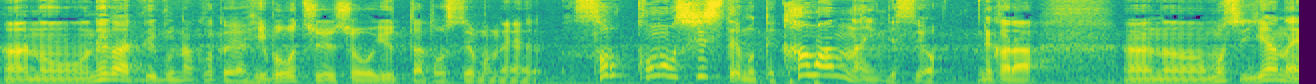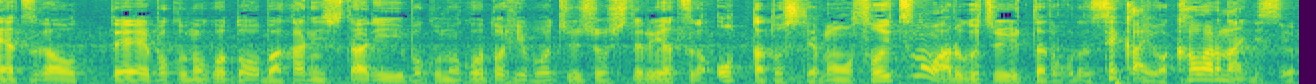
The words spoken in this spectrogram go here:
あの、ネガティブなことや誹謗中傷を言ったとしてもね、そ、このシステムって変わんないんですよ。だから、あのもし嫌なやつがおって僕のことをバカにしたり僕のことを誹謗中傷してるやつがおったとしてもそいつの悪口を言ったところで世界は変わらないんですよ。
